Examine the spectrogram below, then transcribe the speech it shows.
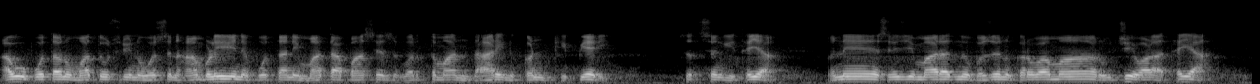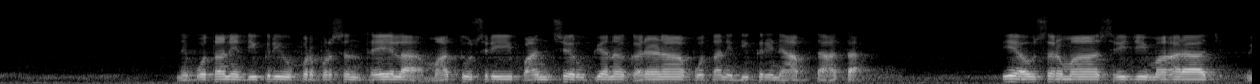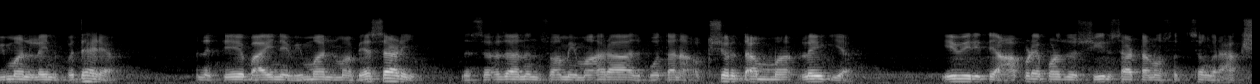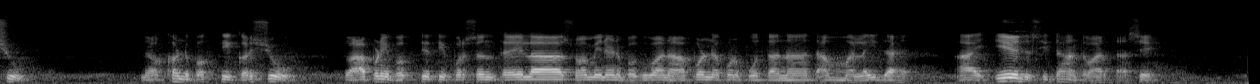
આવું પોતાનું માતુશ્રીનું વસન સાંભળીને પોતાની માતા પાસે જ વર્તમાન ધારીને કંઠી પહેરી સત્સંગી થયા અને શ્રીજી મહારાજનું ભજન કરવામાં રુચિવાળા થયા ને પોતાની દીકરી ઉપર પ્રસન્ન થયેલા માતુશ્રી પાંચસો રૂપિયાના ઘરેણાં પોતાની દીકરીને આપતા હતા. તે અવસરમાં શ્રીજી મહારાજ વિમાન લઈને પધાર્યા અને તે બાઈને વિમાનમાં બેસાડી ને સહજાનંદ સ્વામી મહારાજ પોતાના અક્ષરધામમાં લઈ ગયા. એવી રીતે આપણે પણ જો શીરસાટાનો સત્સંગ રાખશું ને અખંડ ભક્તિ કરશું, તો આપણી ભક્તિથી પ્રસન્ન થયેલા સ્વામિનારાયણ ભગવાન આપણને પણ પોતાના ધામમાં લઈ જાય આ એ જ સિદ્ધાંત વાર્તા છે.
